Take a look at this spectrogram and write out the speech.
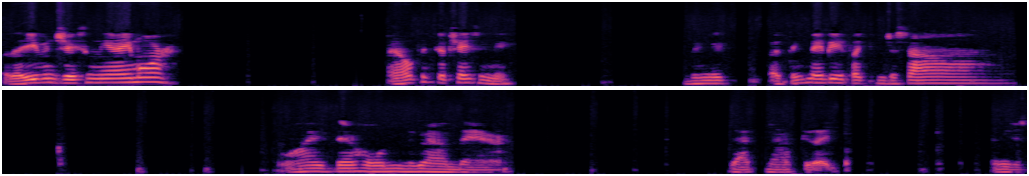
Are they even chasing me anymore? I don't think they're chasing me. I think it, I think maybe if I can just ah. Uh, why is there holding the ground there? That's not good. Let me just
